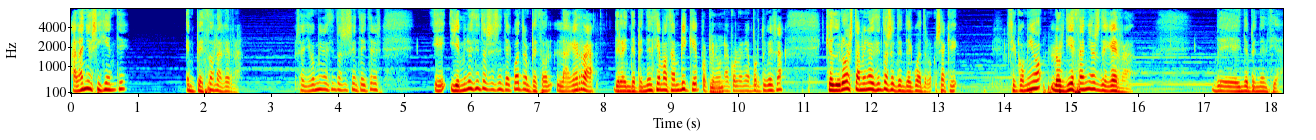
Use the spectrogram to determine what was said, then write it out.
al año siguiente empezó la guerra. O sea, llegó en 1963 eh, y en 1964 empezó la guerra de la independencia de Mozambique, porque era una colonia portuguesa, que duró hasta 1974. O sea que se comió los 10 años de guerra de independencia.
